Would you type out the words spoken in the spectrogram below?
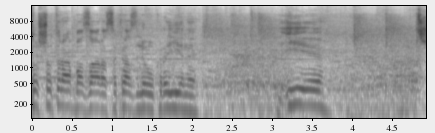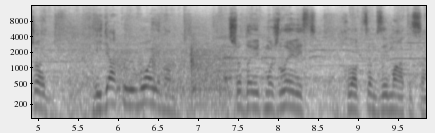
то, що треба зараз якраз для України. І що, і дякую воїнам, що дають можливість хлопцям займатися.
